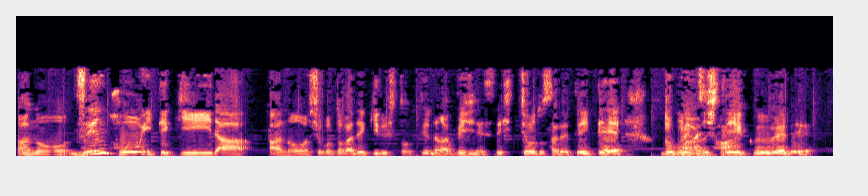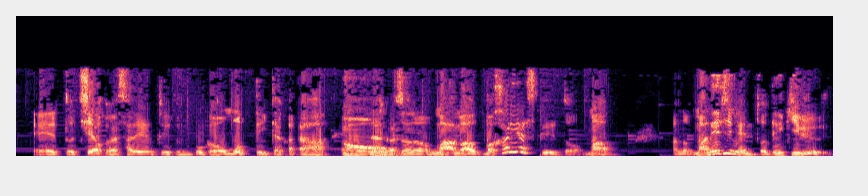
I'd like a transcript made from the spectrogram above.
あ、あの、全方位的な、あの、仕事ができる人っていうのがビジネスで必要とされていて、独立していく上で、えっ、と、チヤホヤされるというふうに僕は思っていたから、なんかその、まあまあ、わかりやすく言うと、まあ、あの、マネジメントできる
